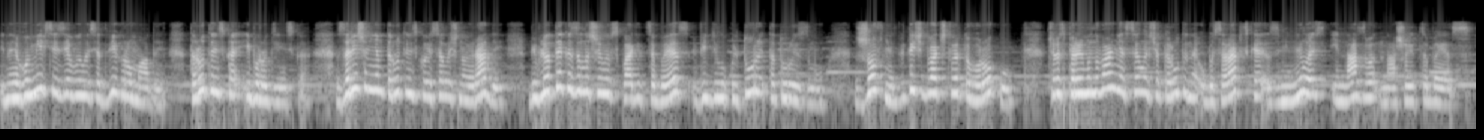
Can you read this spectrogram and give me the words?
і на його місці з'явилися дві громади Тарутинська і Бородінська. За рішенням Тарутинської селищної ради бібліотеки залишили в складі ЦБС відділу культури та туризму. З жовтня 2024 року через перейменування селища Тарутине у Бесарабське змінилась і назва нашої ЦБС.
